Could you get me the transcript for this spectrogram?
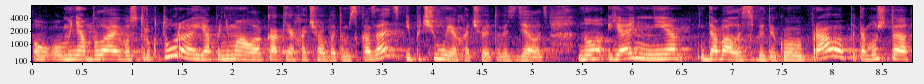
У, у меня была его структура, я понимала, как я хочу об этом сказать и почему я хочу этого сделать. Но я не давала себе такого права, потому что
